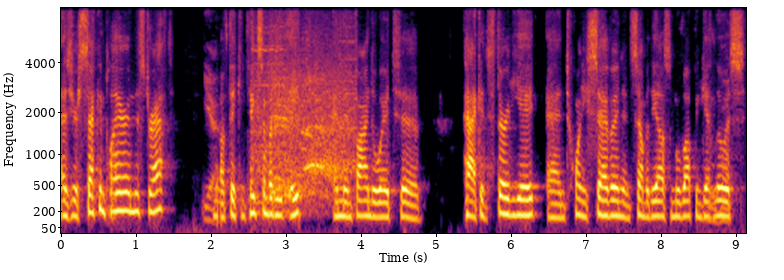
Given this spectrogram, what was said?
as your second player in this draft, yeah. You know, if they can take somebody at eight and then find a way to package 38 and 27 and somebody else and move up and get Lewis,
